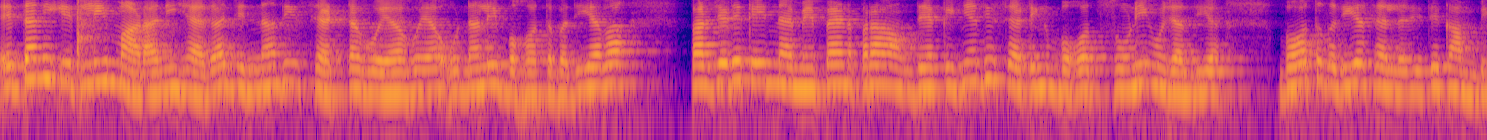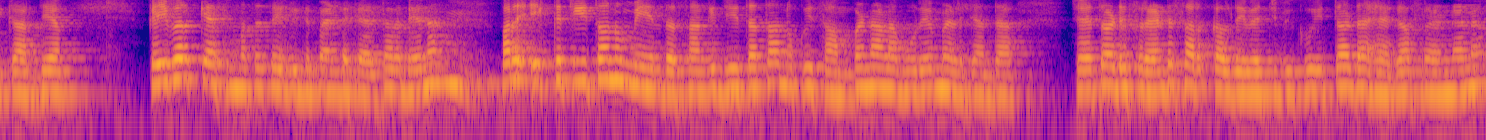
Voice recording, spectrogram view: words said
ਇਦਾਂ ਨਹੀਂ ਇਟਲੀ ਮਾੜਾ ਨਹੀਂ ਹੈਗਾ ਜਿਨ੍ਹਾਂ ਦੀ ਸੈੱਟ ਹੋਇਆ ਹੋਇਆ ਉਹਨਾਂ ਲਈ ਬਹੁਤ ਵਧੀਆ ਵਾ। ਪਰ ਜਿਹੜੇ ਕਈ ਨਵੇਂ ਭੈਣ ਭਰਾ ਆਉਂਦੇ ਆ ਕਈਆਂ ਦੀ ਸੈਟਿੰਗ ਬਹੁਤ ਸੋਹਣੀ ਹੋ ਜਾਂਦੀ ਆ ਬਹੁਤ ਵਧੀਆ ਸੈਲਰੀ ਤੇ ਕੰਮ ਵੀ ਕਰਦੇ ਆ। ਕਈ ਵਾਰ ਕਿਸਮਤ ਤੇ ਵੀ ਡਿਪੈਂਡ ਕਹਿ ਸਕਦੇ ਆ ਨਾ। ਪਰ ਇੱਕ ਚੀਜ਼ ਤੁਹਾਨੂੰ ਮੇਨ ਦੱਸਾਂਗੀ ਜੇ ਤਾਂ ਤੁਹਾਨੂੰ ਕੋਈ ਸਾਂਭਣ ਵਾਲਾ ਮੂਰੇ ਮਿਲ ਜਾਂਦਾ ਚਾਹੇ ਤੁਹਾਡੇ ਫਰੈਂਡ ਸਰਕਲ ਦੇ ਵਿੱਚ ਵੀ ਕੋਈ ਤੁਹਾਡਾ ਹੈਗਾ ਫਰੈਂਡ ਹੈ ਨਾ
